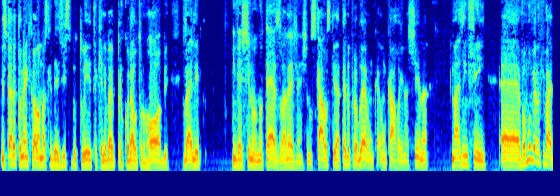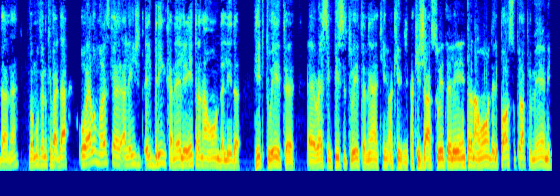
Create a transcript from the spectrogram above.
Espero também que o Elon Musk desista do Twitter, que ele vai procurar outro hobby, vai ali investir no, no Tesla, né, gente, nos carros, que até deu problema, um, um carro aí na China. Mas, enfim, é, vamos ver no que vai dar, né? Vamos ver no que vai dar. O Elon Musk, além de. Ele brinca, né? Ele entra na onda ali da hip Twitter, é, Rest in Peace Twitter, né? Aqui, aqui, aqui já Twitter, ele entra na onda, ele posta o próprio meme,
